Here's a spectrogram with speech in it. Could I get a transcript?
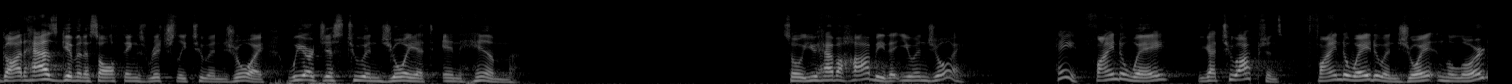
God has given us all things richly to enjoy. We are just to enjoy it in Him. So you have a hobby that you enjoy. Hey, find a way. You got two options find a way to enjoy it in the Lord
